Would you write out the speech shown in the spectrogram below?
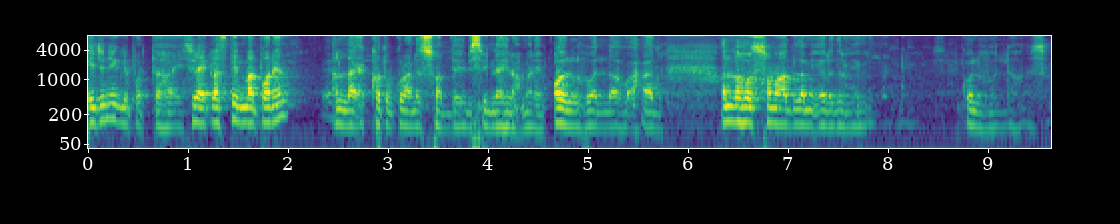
এই জন্য এগুলো পড়তে হয় সূরা ইখলাস তিনবার পড়েন আল্লাহ এক খতম কোরআনের সওয়াব দেবে বিসমিল্লাহির রহমানির রহিম কুল হুয়াল্লাহু আহাদ আল্লাহুস সামাদ লাম ইয়ালিদ ওয়া লাম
